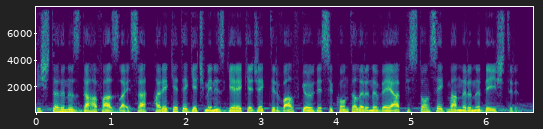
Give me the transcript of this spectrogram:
İştahınız daha fazlaysa, harekete geçmeniz gerekecektir valf gövdesi kontalarını veya piston segmanlarını değiştirin.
